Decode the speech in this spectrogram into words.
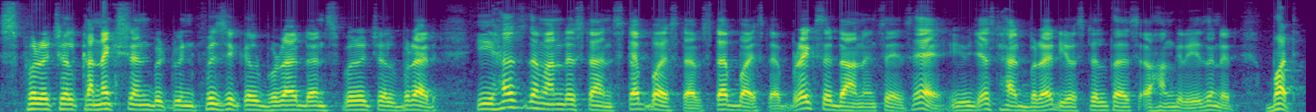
spiritual connection between physical bread and spiritual bread, he helps them understand step by step, step by step, breaks it down and says, Hey, you just had bread, you're still thirst, uh, hungry, isn't it? But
